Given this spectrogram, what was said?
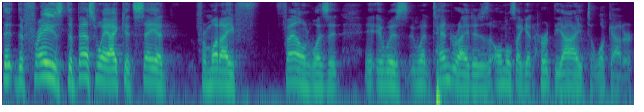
the the phrase. The best way I could say it, from what I f- found, was it it, it was what tender-eyed is almost like it hurt the eye to look at her,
